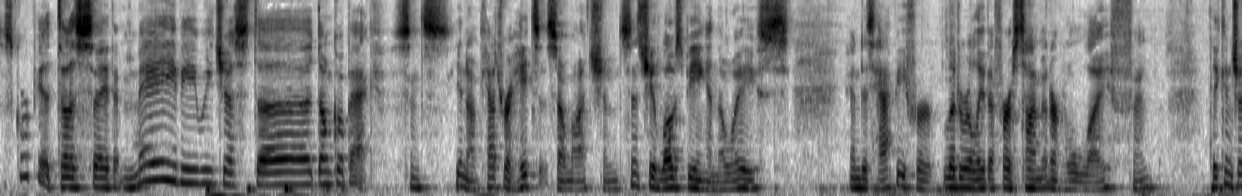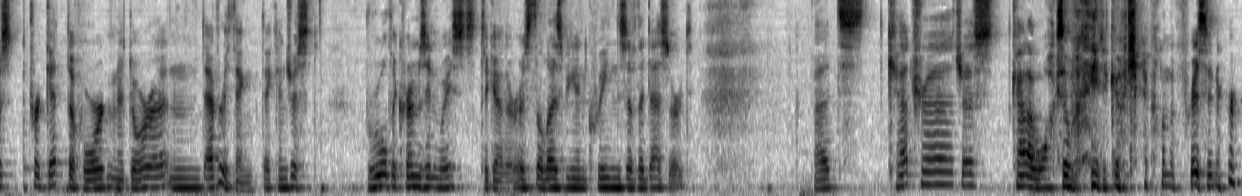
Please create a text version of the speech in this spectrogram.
So Scorpia does say that maybe we just uh, don't go back, since, you know, Catra hates it so much, and since she loves being in the wastes, and is happy for literally the first time in her whole life, and they can just forget the Horde and Adora and everything. They can just rule the Crimson Wastes together as the lesbian queens of the desert. But Catra just kind of walks away to go check on the prisoner.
